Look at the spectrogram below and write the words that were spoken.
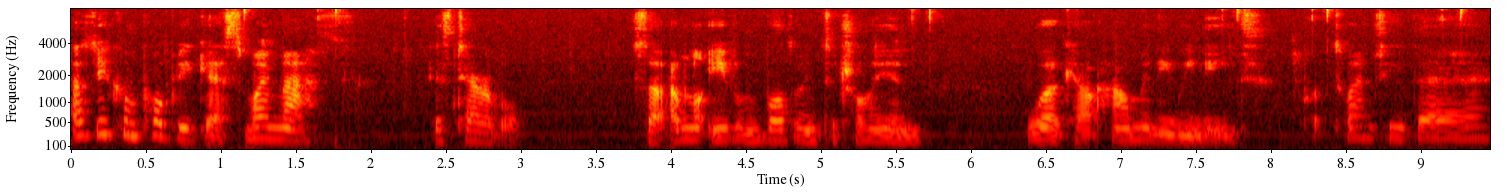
As you can probably guess, my math is terrible. So I'm not even bothering to try and work out how many we need. Put 20 there.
